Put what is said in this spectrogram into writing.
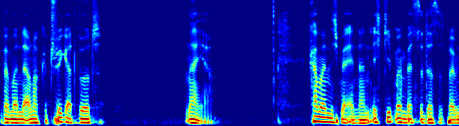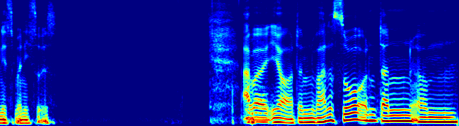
Wenn man da auch noch getriggert wird. Naja. Kann man nicht mehr ändern. Ich gebe mein Bestes, dass es beim nächsten Mal nicht so ist. Aber ja, dann war das so und dann ähm,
